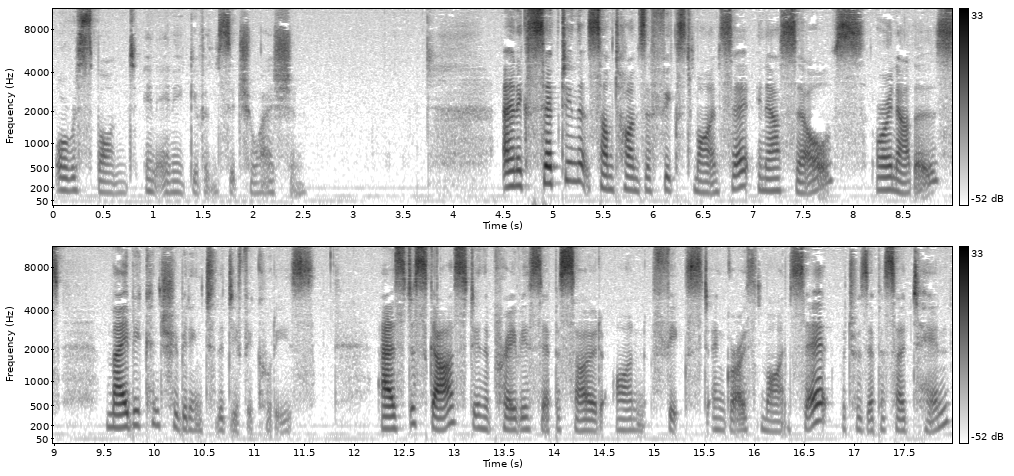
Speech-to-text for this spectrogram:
or respond in any given situation. And accepting that sometimes a fixed mindset in ourselves or in others may be contributing to the difficulties. As discussed in the previous episode on fixed and growth mindset, which was episode 10,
